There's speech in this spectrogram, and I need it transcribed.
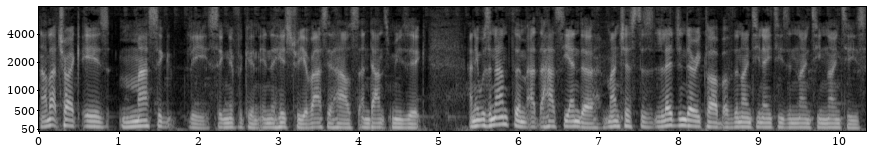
Now, that track is massively significant in the history of acid house and dance music, and it was an anthem at the Hacienda, Manchester's legendary club of the 1980s and 1990s.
